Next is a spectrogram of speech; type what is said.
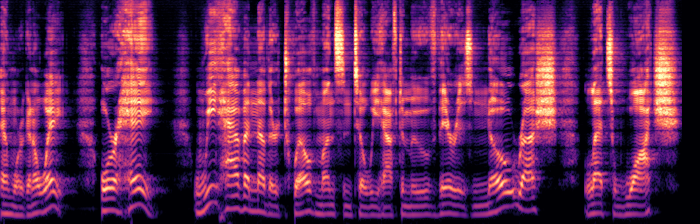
And we're going to wait. Or, hey, we have another 12 months until we have to move. There is no rush. Let's watch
